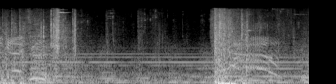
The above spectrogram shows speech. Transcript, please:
angreifen! Ah!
